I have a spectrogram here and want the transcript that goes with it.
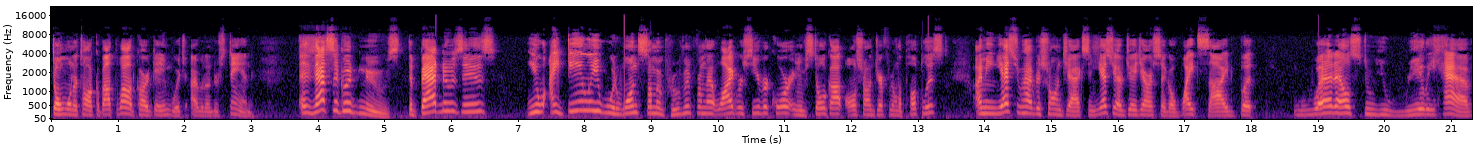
don't want to talk about the wild card game, which I would understand. That's the good news. The bad news is you ideally would want some improvement from that wide receiver core, and you've still got Alshon Jeffery on the pup list. I mean, yes, you have DeSean Jackson. Yes, you have J.J. Arcega Whiteside, but what else do you really have?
